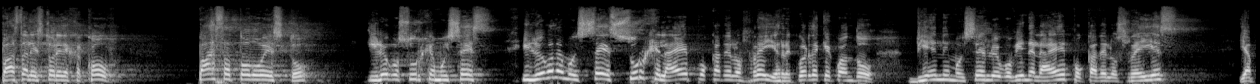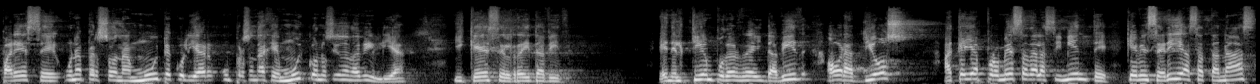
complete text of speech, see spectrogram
pasa la historia de Jacob, pasa todo esto y luego surge Moisés. Y luego de Moisés surge la época de los reyes. Recuerde que cuando viene Moisés, luego viene la época de los reyes y aparece una persona muy peculiar, un personaje muy conocido en la Biblia y que es el rey David. En el tiempo del rey David, ahora Dios, aquella promesa de la simiente que vencería a Satanás,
